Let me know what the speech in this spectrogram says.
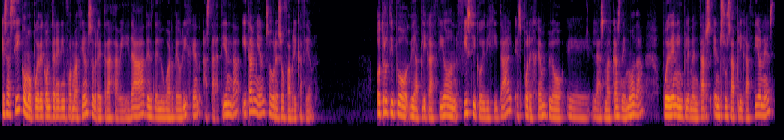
Es así como puede contener información sobre trazabilidad desde el lugar de origen hasta la tienda y también sobre su fabricación. Otro tipo de aplicación físico y digital es, por ejemplo, eh, las marcas de moda pueden implementar en sus aplicaciones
